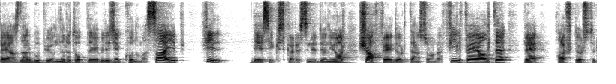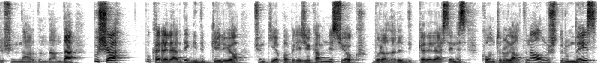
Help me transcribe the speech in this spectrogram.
beyazlar bu piyonları toplayabilecek konuma sahip. Fil D8 karesine dönüyor. Şah F4'ten sonra fil F6 ve H4 sürüşünün ardından da bu şah bu karelerde gidip geliyor. Çünkü yapabilecek hamlesi yok. Buraları dikkat ederseniz kontrol altına almış durumdayız.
